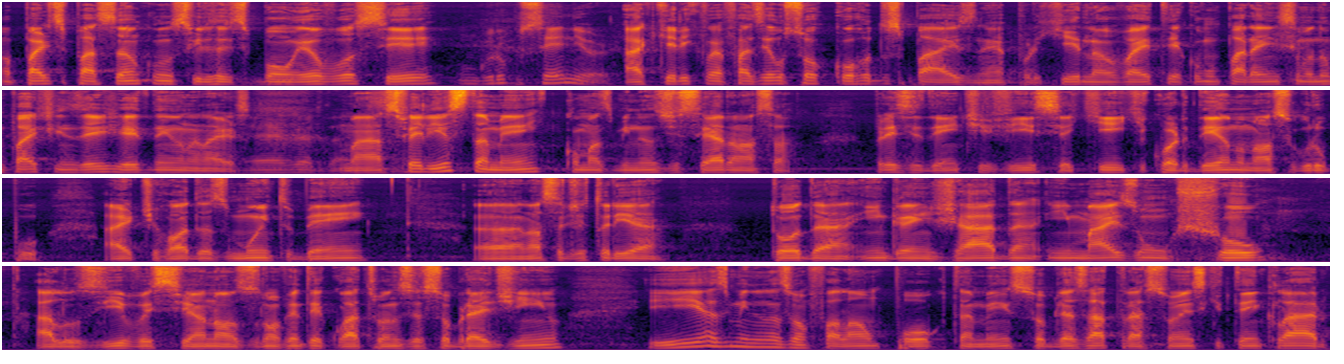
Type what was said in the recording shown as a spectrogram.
uma participação com os filhos. Eu disse, bom, eu vou ser. Um grupo sênior. Aquele que vai fazer o socorro dos pais, né? Porque não vai ter como parar em cima de um patins de jeito nenhum, né, Lars? É verdade. Mas feliz também, como as meninas disseram, a nossa presidente e vice aqui, que coordena o nosso grupo Arte Rodas muito bem. A nossa diretoria toda enganjada em mais um show alusivo esse ano aos 94 anos de Sobradinho. E as meninas vão falar um pouco também sobre as atrações que tem, claro,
